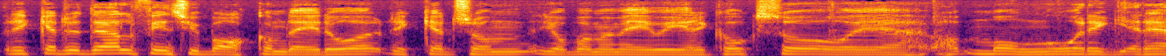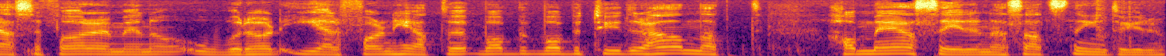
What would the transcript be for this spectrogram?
Rickard Rudell finns ju bakom dig då. Rickard som jobbar med mig och Erik också och är mångårig racerförare med en oerhörd erfarenhet. Vad, vad betyder han att ha med sig i den här satsningen tycker du?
